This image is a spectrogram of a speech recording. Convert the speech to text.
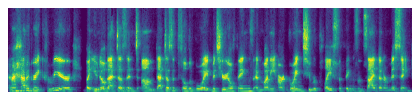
and I had a great career. But you know that doesn't um, that doesn't fill the void. Material things and money aren't going to replace the things inside that are missing.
